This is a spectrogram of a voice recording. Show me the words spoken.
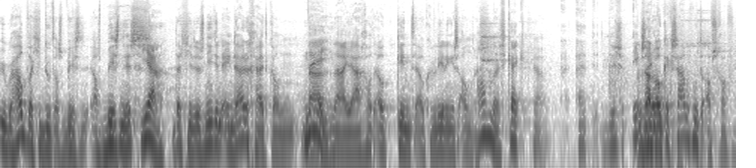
überhaupt wat je doet als business. Als business Ja, Dat je dus niet in eenduidigheid kan na, najagen. Want elk kind, elke leerling is anders. anders. Kijk, Ja. dus ik Dan zouden we ook examens moeten afschaffen.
